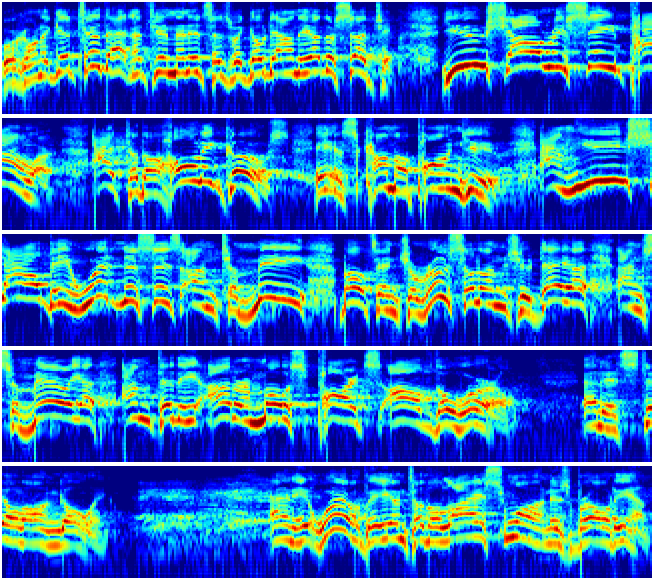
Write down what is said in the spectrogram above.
We're going to get to that in a few minutes as we go down the other subject. You shall receive power after the Holy Ghost is come upon you, And ye shall be witnesses unto me, both in Jerusalem, Judea, and Samaria, unto the uttermost parts of the world. And it's still ongoing. And it will be until the last one is brought in.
